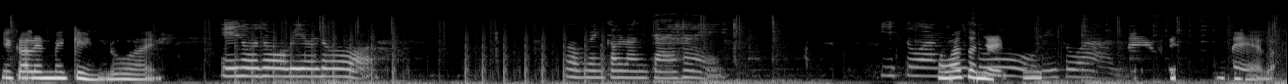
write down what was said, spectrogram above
พี่ก็เล่นไม่เก่งด้วย พี่สู้สู้ๆพี่สู้สู้ๆผมเป็นกำลังใจให้พี่ส่วนเพราะว่าส่วนใหญ่ พี่ส่วน แตกอะพี่ส่ว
